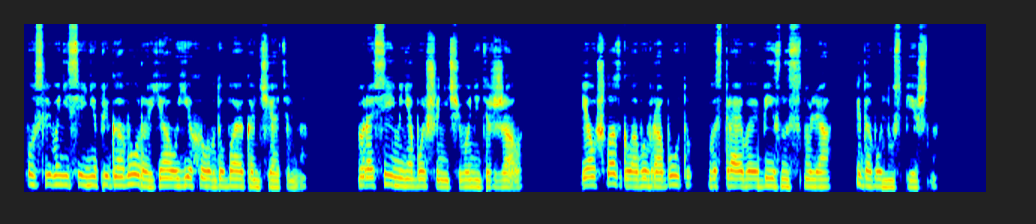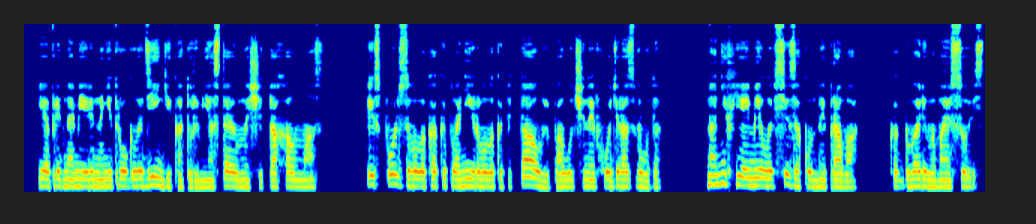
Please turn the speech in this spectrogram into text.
После вынесения приговора я уехала в Дубай окончательно. В России меня больше ничего не держало. Я ушла с головы в работу, выстраивая бизнес с нуля, и довольно успешно. Я преднамеренно не трогала деньги, которые мне оставил на счетах алмаз. Использовала, как и планировала, капиталы, полученные в ходе развода. На них я имела все законные права, как говорила моя совесть.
